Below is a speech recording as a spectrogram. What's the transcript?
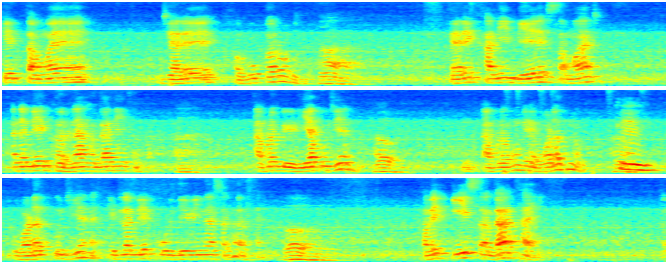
કે તમે જ્યારે હગું કરો ને હા. ત્યારે ખાલી બે સમાજ અને બે ઘરના હગા નહીં થતા. હા. આપણે બેડિયા પૂછીએ ને. આપણે શું કહેવાય. હમ વડદ પૂજીએ ને એટલે બે કુળદેવીના સગા થાય. હવે એ સગા થાય તો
